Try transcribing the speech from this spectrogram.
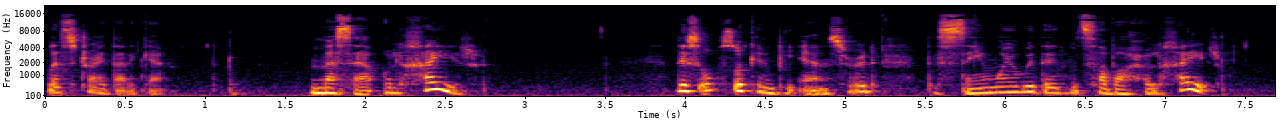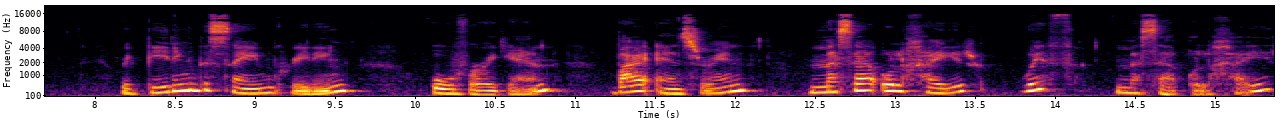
Let's try that again. Masa'ul khair. This also can be answered the same way we did with Sabahul khair, repeating the same greeting over again by answering Masa'ul khair with Masa'ul khair,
